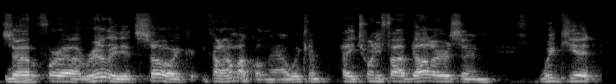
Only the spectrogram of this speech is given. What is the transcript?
So mm-hmm. for uh, really, it's so economical now. We can pay twenty five dollars and we get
